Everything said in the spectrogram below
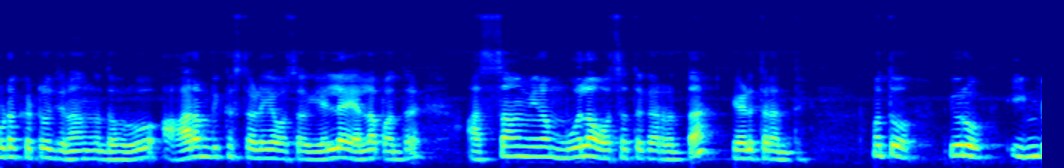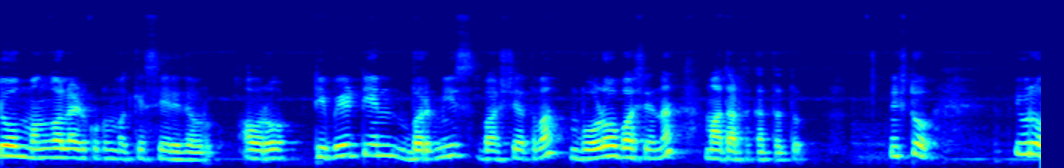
ಬುಡಕಟ್ಟು ಜನಾಂಗದವರು ಆರಂಭಿಕ ಸ್ಥಳೀಯ ವಸ ಎಲ್ಲ ಎಲ್ಲಪ್ಪ ಅಂದರೆ ಅಸ್ಸಾಮಿನ ಮೂಲ ವಸತುಗಾರರು ಅಂತ ಹೇಳ್ತಾರಂತೆ. ಮತ್ತು ಇವರು ಇಂಡೋ ಮಂಗೋಲಾಯ್ಡ್ ಕುಟುಂಬಕ್ಕೆ ಸೇರಿದವರು ಅವರು. ಟಿಬೇಟಿಯನ್ ಬರ್ಮೀಸ್ ಭಾಷೆ ಅಥವಾ ಬೋಡೋ ಭಾಷೆಯನ್ನು ಮಾತಾಡ್ತಕ್ಕಂಥದ್ದು. ನೆಕ್ಸ್ಟು, ಇವರು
